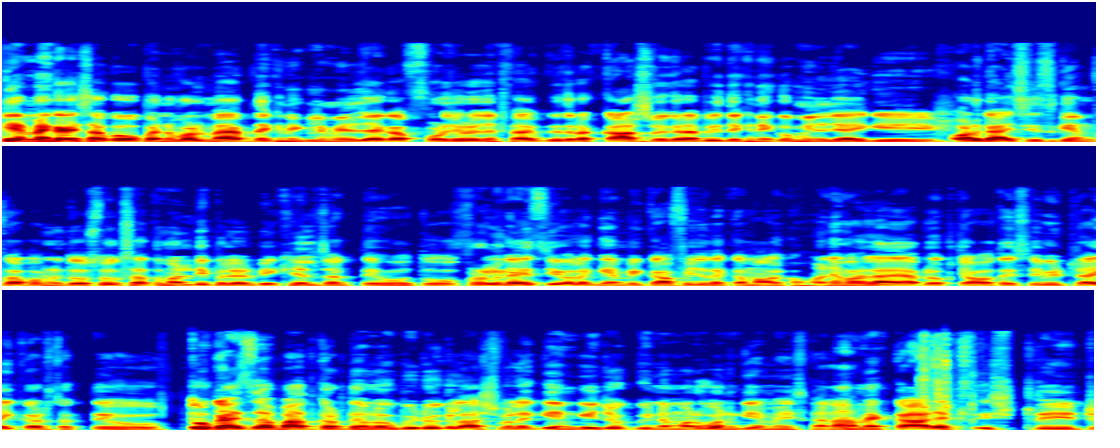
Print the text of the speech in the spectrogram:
गेम में गाइस आपको ओपन वर्ल्ड मैप देखने के लिए मिल जाएगा फोर्जा होराइजन 5 की तरह कार्स वगैरह भी देखने को मिल जाएगी। और गाइस इस गेम को आप अपने दोस्तों के साथ मल्टीप्लेयर भी खेल सकते हो। तो ओवरऑल गाइस ये वाला गेम भी काफ़ी ज़्यादा कमाल का होने वाला है। आप लोग चाहो तो इसे भी ट्राई कर सकते हो। तो गाइस अब बात करते हैं हम लोग वीडियो के लास्ट वाला गेम की, जो कि नंबर वन गेम है। इसका नाम है कार एक्स स्ट्रीट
